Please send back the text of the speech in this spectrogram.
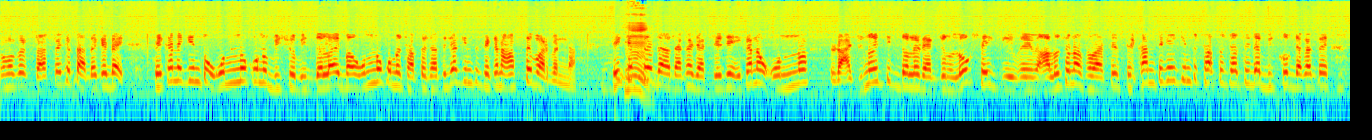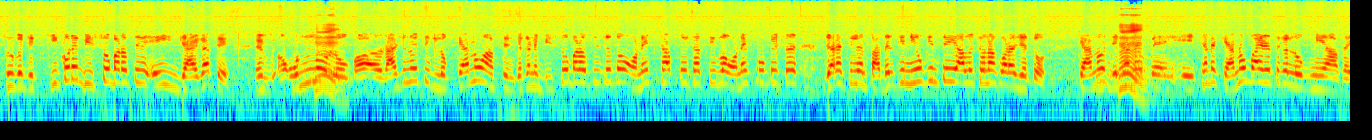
সমস্ত ট্রাস্ট আছে তাদেরকে দেয়। সেখানে কিন্তু অন্য কোনো বিশ্ববিদ্যালয় বা অন্য কোনো ছাত্রছাত্রীরা কিন্তু সেখানে আসতে পারবেন না। সেক্ষেত্রে দেখা যাচ্ছে যে এখানে অন্য রাজনৈতিক দলের একজন লোক সেই আলোচনা সভা আছে। সেখান থেকেই কিন্তু ছাত্রছাত্রীরা বিক্ষোভ দেখাতে শুরু করছে। কি করে বিশ্বভারতীর এই জায়গাতে অন্য লোক রাজনৈতিক লোক কেন আসছেন? যেখানে বিশ্বভারতীতে তো অনেক ছাত্রছাত্রী বা অনেক প্রফেসর যারা ছিলেন তাদেরকে নিয়েও কিন্তু এই আলোচনা করা যেত। কেন যেখানে এখানে কেন বাইরে থেকে লোক নিয়ে আসে।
